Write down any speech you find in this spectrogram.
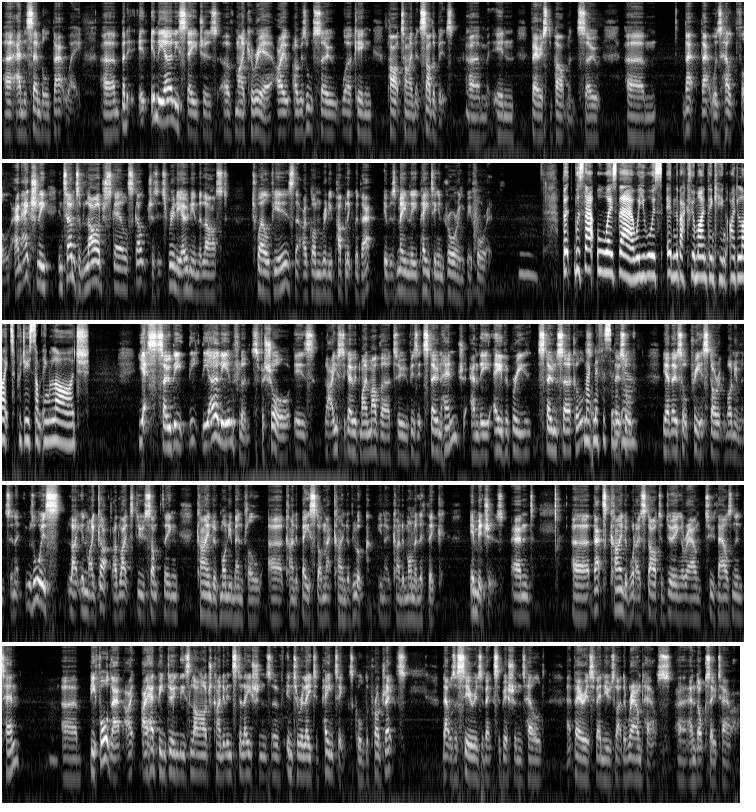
uh, and assembled that way. Um, but it, in the early stages of my career, I, I was also working part time at Sotheby's um, in various departments. So um, that that was helpful. And actually, in terms of large scale sculptures, it's really only in the last 12 years that I've gone really public with that. It was mainly painting and drawing before it. But was that always there? Were you always in the back of your mind thinking, I'd like to produce something large? Yes. So the, the, the early influence for sure is I used to go with my mother to visit Stonehenge and the Avebury stone circles. Magnificent. Those yeah. sort of yeah, those sort of prehistoric monuments. And it, it was always like in my gut, I'd like to do something kind of monumental, uh, kind of based on that kind of look, you know, kind of monolithic images. And uh, that's kind of what I started doing around 2010. Uh, before that, I, I had been doing these large kind of installations of interrelated paintings called the Projects. That was a series of exhibitions held at various venues like the Roundhouse uh, and Oxo Tower.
